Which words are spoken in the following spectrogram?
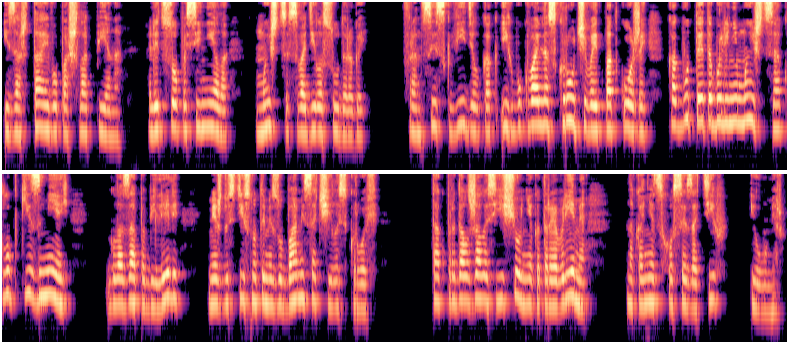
Изо рта его пошла пена, лицо посинело, мышцы сводило судорогой. Франциск видел, как их буквально скручивает под кожей, как будто это были не мышцы, а клубки змей. Глаза побелели, между стиснутыми зубами сочилась кровь. Так продолжалось еще некоторое время. Наконец Хосе затих и умер.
